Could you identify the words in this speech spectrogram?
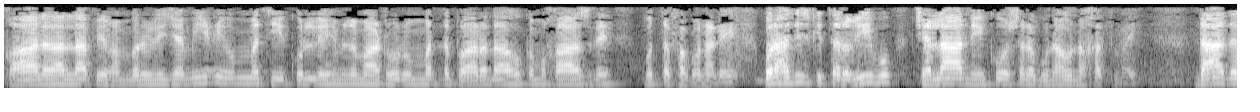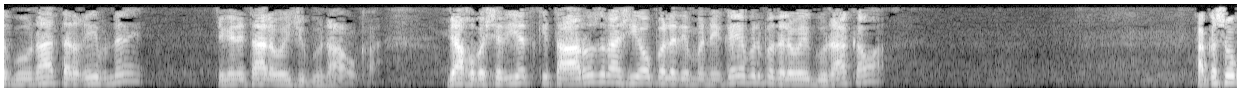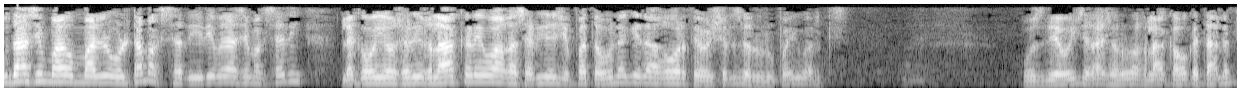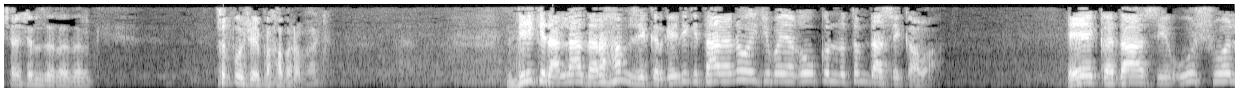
قال الله پیغمبر لجميع امتي كلهم زما ټول امت د پاره دا حکم خاص دی متفقون علی ور حدیث کی ترغیب چلا نیکو سره گناو نه ختمه دا د ګنا ترغیب نه چې ګنې تعالی وایي چې ګنا وکا بیا خو بشریت کی تعارض راشي او په لدی منی کوي بل په دلوي ګنا کوا اګه څوک داسې مل الټا مقصد دی داسې مقصد دی لکه یو سړی غلا کړي وا غ سړی چې پته ولګي دا غورته وشل ضرور روپۍ ورکړي اوس دی وای چې را شروع غلا کاو که طالب شاشل زره درک څه پوښي په خبره باندې دې کې د الله درهم ذکر کوي دې کې تعالی نه وای چې بیا غو کله تم داسې کاوه اے کدا سی اوشول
